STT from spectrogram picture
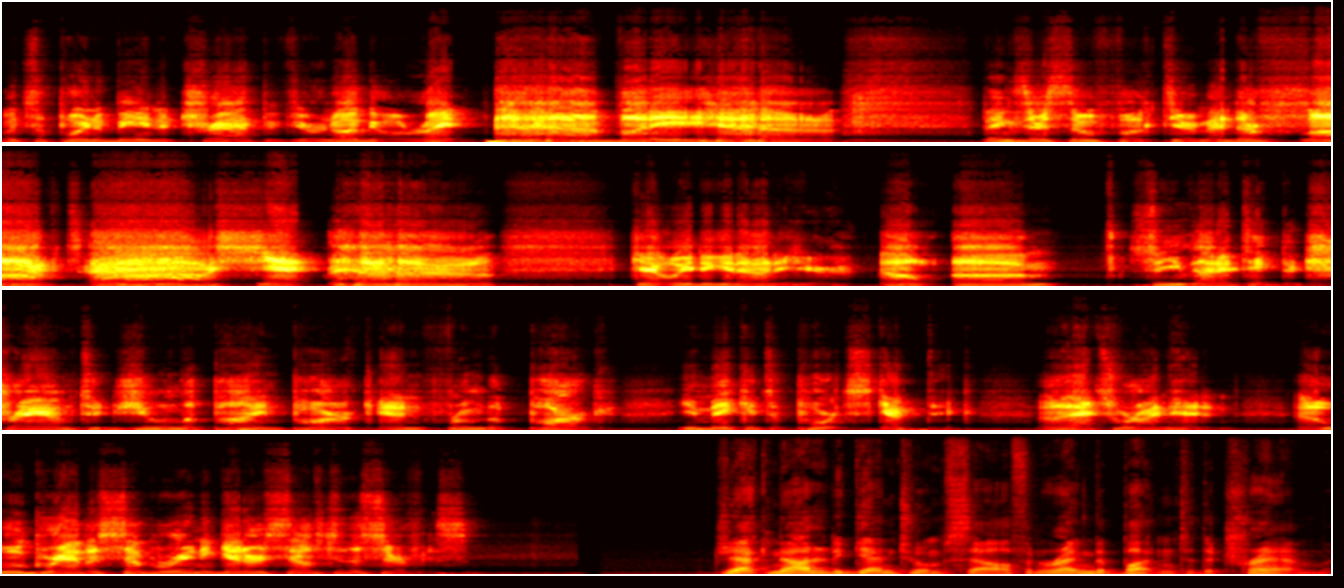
What's the point of being a trap if you're an uggo, right? buddy, things are so fucked here, man. They're fucked! Ah, shit! Can't wait to get out of here. Oh, um, so you gotta take the tram to June Lapine Park, and from the park, you make it to Port Skeptic. Uh, that's where I'm heading. Uh, we'll grab a submarine and get ourselves to the surface. Jack nodded again to himself and rang the button to the tram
